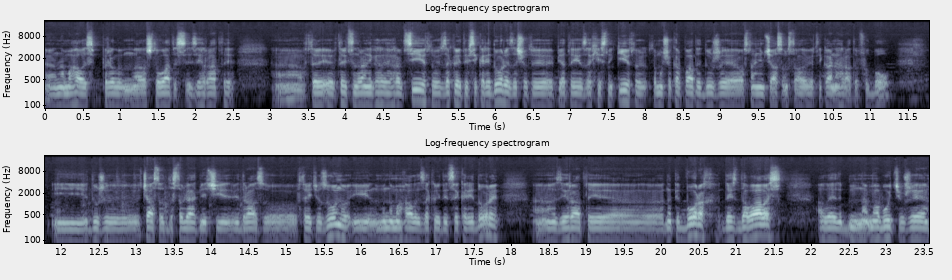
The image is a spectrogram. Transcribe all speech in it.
намагалися переналаштуватися, зіграти е, в три, центральні гравці, тобто закрити всі коридори за счет е, п'яти захисників, тому що Карпати дуже останнім часом стали вертикально грати в футбол. І дуже часто доставляють м'ячі відразу в третю зону. І ми намагалися закрити ці коридори, е, зіграти на підборах, десь вдавалось. Але, мабуть, вже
